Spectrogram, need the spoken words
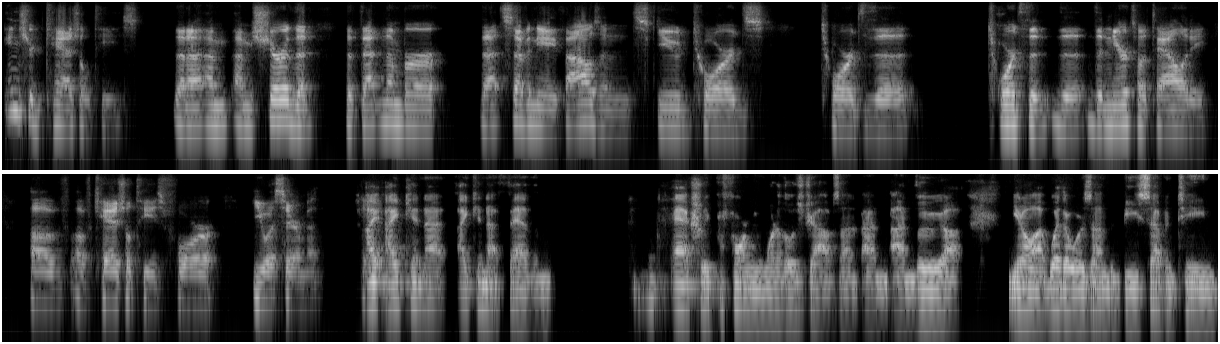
injured casualties that I, I'm I'm sure that that that number that 78,000 skewed towards towards the towards the the the near totality of of casualties for U.S. airmen. I, I cannot I cannot fathom actually performing one of those jobs on on, on the uh, you know whether it was on the B seventeen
